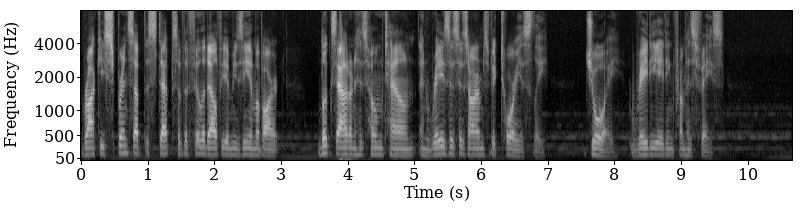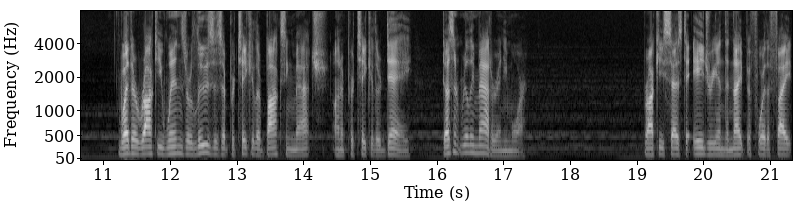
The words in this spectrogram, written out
Rocky sprints up the steps of the Philadelphia Museum of Art, looks out on his hometown, and raises his arms victoriously, joy radiating from his face. Whether Rocky wins or loses a particular boxing match on a particular day doesn't really matter anymore. Rocky says to Adrian the night before the fight,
